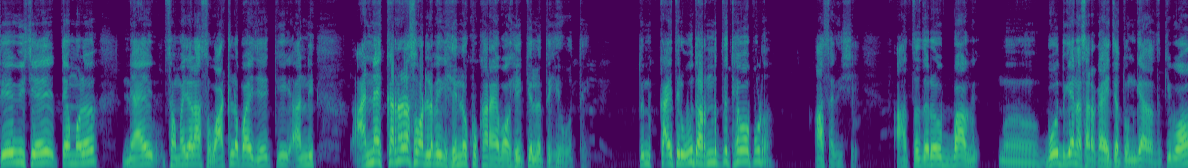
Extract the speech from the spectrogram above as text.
ते विषय त्यामुळं न्याय समाजाला असं वाटलं पाहिजे की आणि अन्याय करणारा असं वाटलं पाहिजे हे नको कराय बा हे केलं तर हे होतंय. तुम्ही काहीतरी उदाहरणं तर ठेवा पुढं. असा विषय आता जर बाग बोध घेण्यासारखा ह्याच्यातून घ्या की बुवा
